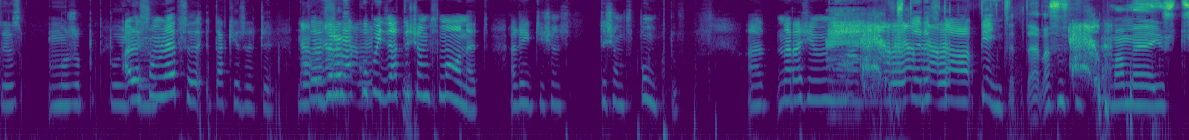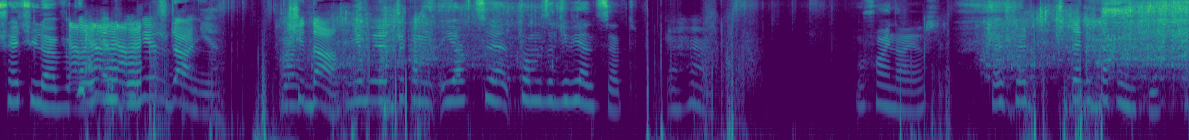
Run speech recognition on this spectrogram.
Zaraz może pójdziemy. Ale są lepsze takie rzeczy. No, teraz zaraz- trzeba kupić za tysiąc monet, ale i tysiąc, tysiąc punktów. A na razie mam 400, 500 teraz. Mamy już trzeci level. Kupię zjeżdżalnię. To się da. Nie, bo ja czekam, ja chcę tą za 900. Aha. Bo fajna jest. To jeszcze 400 punktów.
